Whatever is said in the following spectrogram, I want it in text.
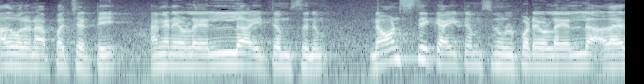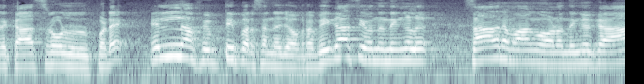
അതുപോലെ തന്നെ അപ്പച്ചട്ടി അങ്ങനെയുള്ള എല്ലാ ഐറ്റംസിനും നോൺ സ്റ്റിക്ക് ഐറ്റംസിന് ഉൾപ്പെടെയുള്ള എല്ലാ അതായത് കാസറോൾ ഉൾപ്പെടെ എല്ലാം ഫിഫ്റ്റി പെർസെന്റേജ് ഓഫർ വികാസി വന്ന് നിങ്ങൾ സാധനം വാങ്ങുവാണോ? നിങ്ങൾക്ക് ആ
